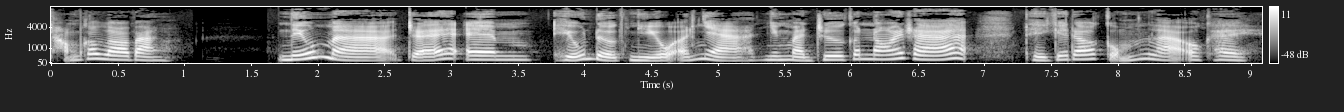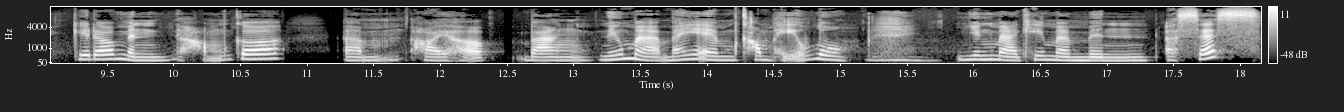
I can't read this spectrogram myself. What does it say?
không có lo bằng. Nếu mà trẻ em hiểu được nhiều ở nhà nhưng mà chưa có nói ra thì cái đó cũng là ok cái đó mình không có um, hồi hộp bằng nếu mà mấy em không hiểu luôn. Ừ. nhưng mà khi mà mình assess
